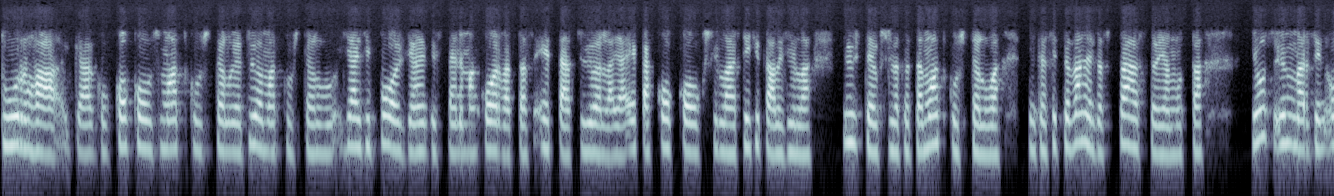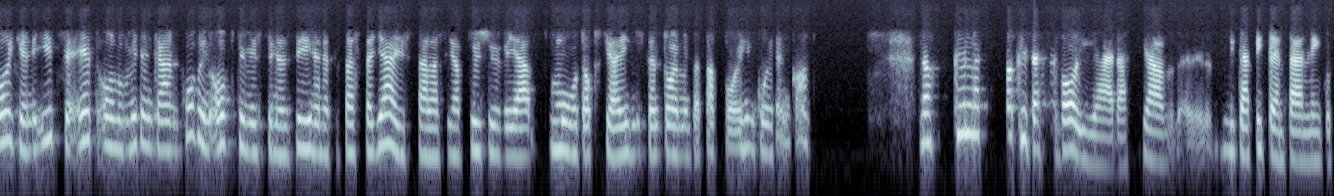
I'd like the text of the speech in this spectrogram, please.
turha ikään kuin kokousmatkustelu ja työmatkustelu jäisi pois ja entistä enemmän korvattaisiin etätyöllä ja etäkokouksilla ja digitaalisilla yhteyksillä tätä matkustelua, mikä sitten vähentäisi päästöjä, mutta jos ymmärsin oikein, niin itse et ollut mitenkään kovin optimistinen siihen, että tästä jäisi tällaisia pysyviä muutoksia ihmisten toimintatapoihin kuitenkaan. No kyllä toki tästä voi jäädä ja mitä pitempään niin kuin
